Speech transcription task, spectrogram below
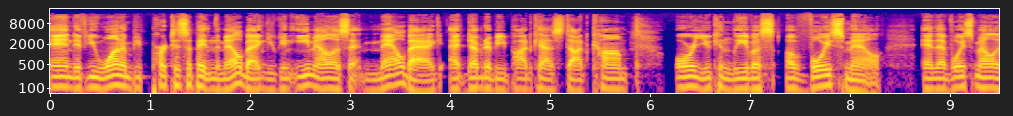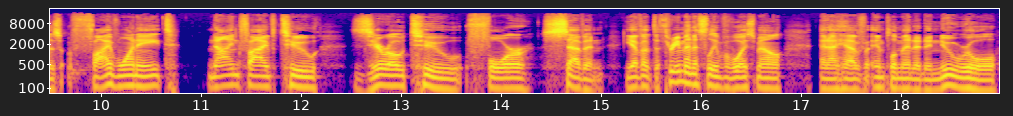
And if you want to be, participate in the mailbag, you can email us at mailbag at WWEPodcast.com or you can leave us a voicemail. And that voicemail is 518 952 0247. You have up to three minutes to leave a voicemail, and I have implemented a new rule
